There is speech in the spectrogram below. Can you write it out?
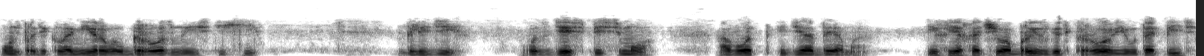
он продекламировал грозные стихи. «Гляди, вот здесь письмо, а вот и диадема. Их я хочу обрызгать кровью, утопить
